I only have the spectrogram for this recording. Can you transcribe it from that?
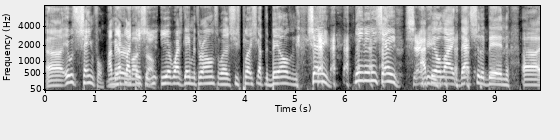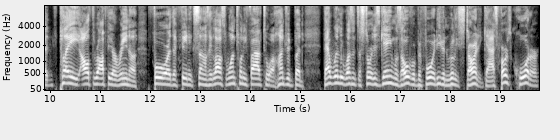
Uh, it was shameful. I mean, I feel like they should. so. You, you ever watch Game of Thrones where she's play? She got the bell and shame, ding ding ding, shame. Shame. I feel like that should have been uh, played all throughout the arena for the Phoenix Suns. They lost one twenty five to hundred, but that really wasn't the story. This game was over before it even really started, guys. First quarter,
